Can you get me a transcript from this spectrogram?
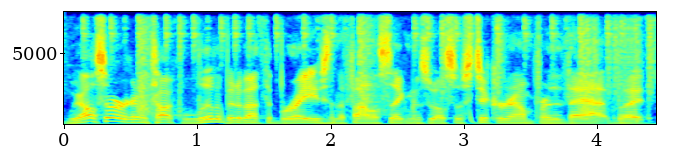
We also are going to talk a little bit about the Braves in the final segment as well, so stick around for that. But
